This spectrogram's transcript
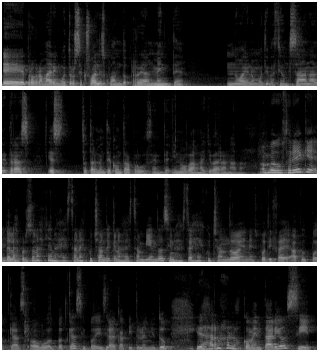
eh, programar encuentros sexuales cuando realmente no hay una motivación sana detrás es totalmente contraproducente y no va a llevar a nada. Ah, Me gustaría que de las personas que nos están escuchando y que nos están viendo, si nos estáis escuchando en Spotify, Apple Podcast o Google Podcast, si podéis ir al capítulo en YouTube y dejarnos en los comentarios si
